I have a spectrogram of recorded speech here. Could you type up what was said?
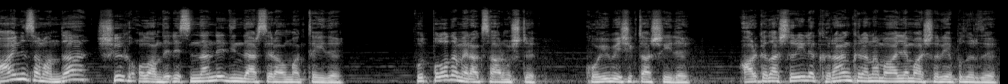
Aynı zamanda şıh olan dedesinden de din dersleri almaktaydı. Futbola da merak sarmıştı. Koyu Beşiktaşlıydı. Arkadaşlarıyla kıran kırana mahalle maçları yapılırdı.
